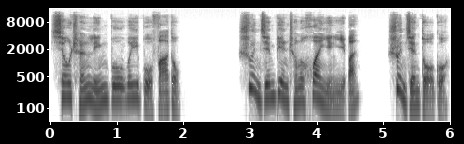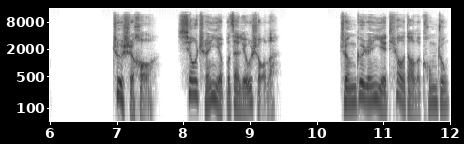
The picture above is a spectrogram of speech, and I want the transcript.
萧晨凌波微步发动。瞬间变成了幻影一般，瞬间躲过。这时候，萧晨也不再留手了，整个人也跳到了空中。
